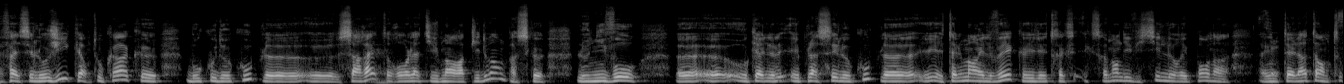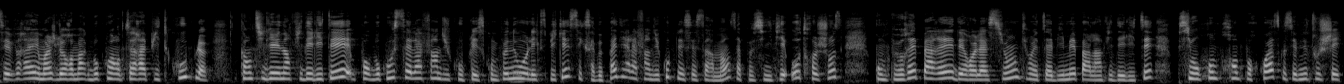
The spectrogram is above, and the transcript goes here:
enfin c'est logique en tout cas que beaucoup de couples euh, euh, s'arrêtent relativement rapidement parce que le niveau euh, euh, auquel est placé le couple euh, est tellement élevé qu'il est très- extrêmement difficile de répondre à, à une telle attente. C'est vrai, et moi je le remarque beaucoup en thérapie de couple. Quand il y a une infidélité, pour beaucoup, c'est la fin du couple. Et ce qu'on peut nous l'expliquer, c'est que ça ne veut pas dire la fin du couple nécessairement, ça peut signifier autre chose, qu'on peut réparer des relations qui ont été abîmées par l'infidélité, si on comprend pourquoi, ce que c'est venu toucher.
